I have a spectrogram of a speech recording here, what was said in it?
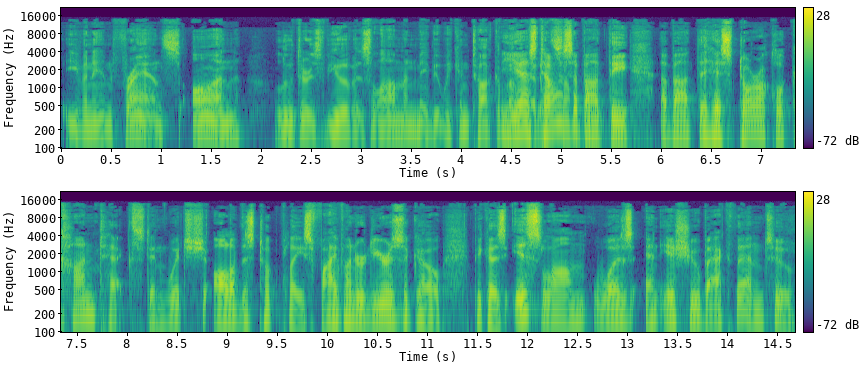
even in France, on Luther's view of Islam, and maybe we can talk about. That. Yes, tell us about the about the historical context in which all of this took place 500 years ago, because Islam was an issue back then too.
